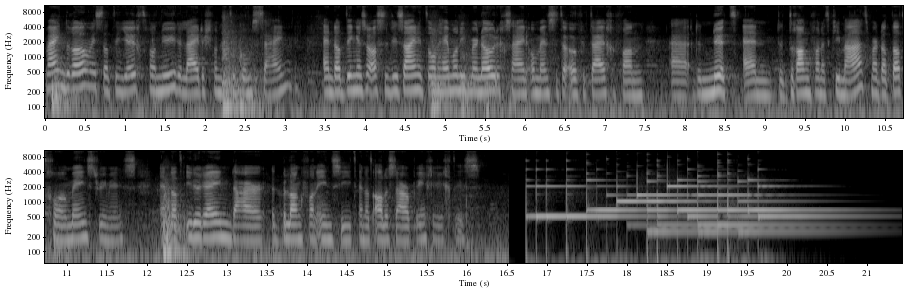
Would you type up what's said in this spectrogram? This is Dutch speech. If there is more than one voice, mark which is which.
Speaker 1: Mijn droom is dat de jeugd van nu de leiders van de toekomst zijn. En dat dingen zoals de Designathon helemaal niet meer nodig zijn om mensen te overtuigen van uh, de nut en de drang van het klimaat. Maar dat dat gewoon mainstream is. En dat iedereen daar het belang van inziet en dat alles daarop ingericht is.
